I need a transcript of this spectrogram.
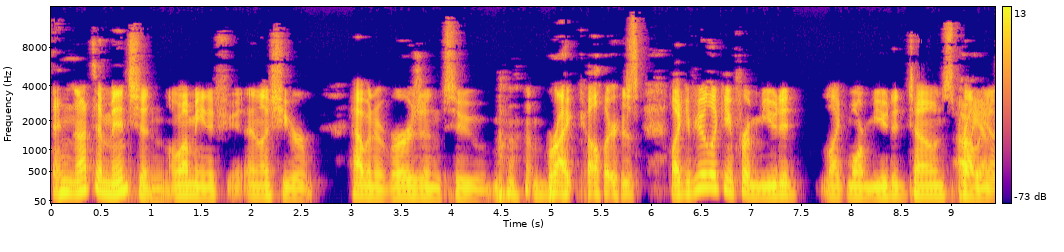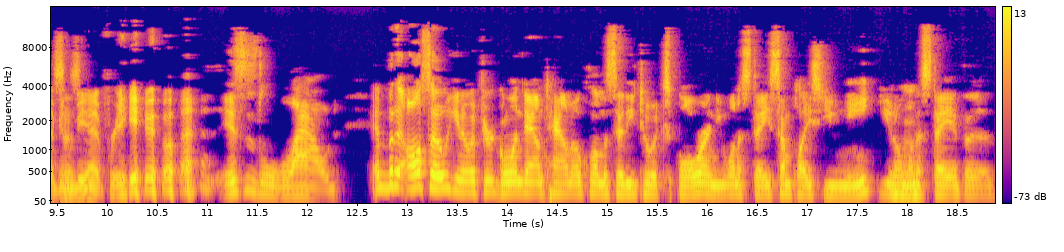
and not to mention, well, I mean, if you, unless you're have an aversion to bright colors, like if you're looking for muted, like more muted tones, Oh, probably yeah, not this going to be isn't- it for you. This is loud. And but also, you know, if you're going downtown Oklahoma City to explore and you want to stay someplace unique, you don't Mhm. want to stay at the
